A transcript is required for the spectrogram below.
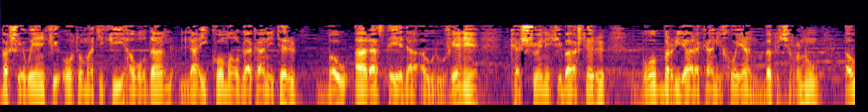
بە شێوەیەکی ئۆتۆماتیکی هەوڵدان لای کۆمەڵگاکانی تر بەو ئاراستەیەدا ئەوروژێنێ کە شوێنێکی باشتر بۆ بڕیارەکانی خۆیان بپچڕن و ئەو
